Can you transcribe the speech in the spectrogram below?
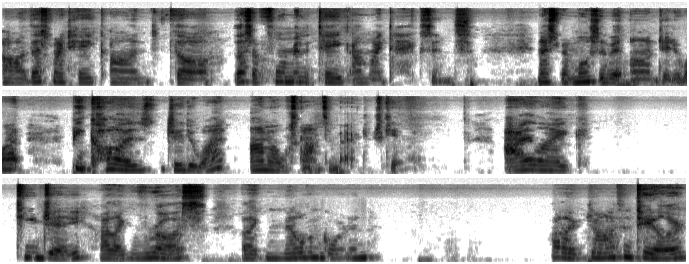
Uh, that's my take on the. That's a four minute take on my Texans. And I spent most of it on JJ Watt because JJ Watt, I'm a Wisconsin Badgers kid. I like TJ. I like Russ. I like Melvin Gordon. I like Jonathan Taylor.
